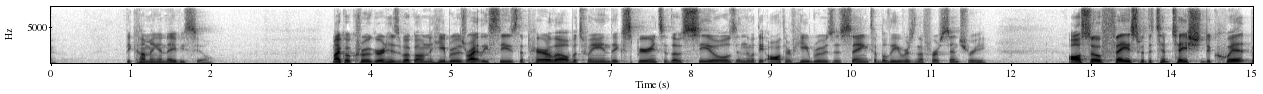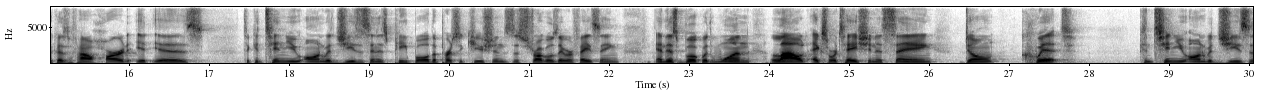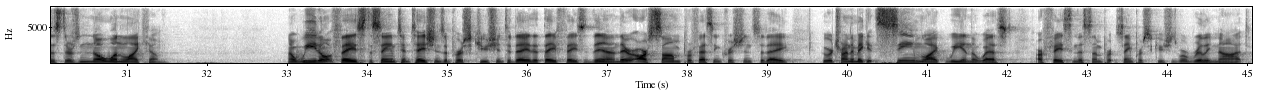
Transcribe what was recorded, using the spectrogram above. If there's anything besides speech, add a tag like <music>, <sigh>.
becoming a Navy SEAL. Michael Kruger, in his book on Hebrews, rightly sees the parallel between the experience of those SEALs and what the author of Hebrews is saying to believers in the first century also faced with the temptation to quit because of how hard it is to continue on with Jesus and his people, the persecutions, the struggles they were facing. And this book, with one loud exhortation, is saying, Don't quit. Continue on with Jesus. There's no one like him. Now, we don't face the same temptations of persecution today that they faced then. There are some professing Christians today who are trying to make it seem like we in the West are facing the same persecutions. We're really not.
